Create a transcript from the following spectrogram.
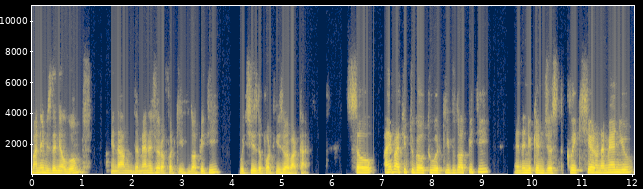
my name is Daniel Gomes, and I'm the manager of Arquivo.pt, which is the Portuguese Web Archive. So I invite you to go to Arquivo.pt, and then you can just click here on the menu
